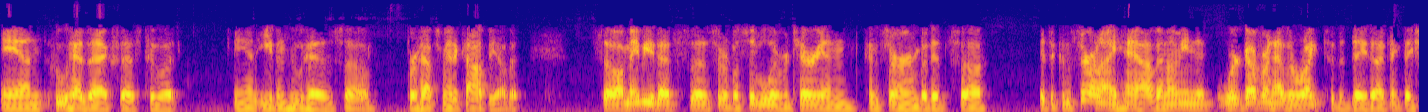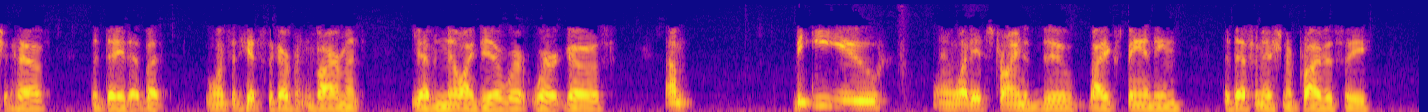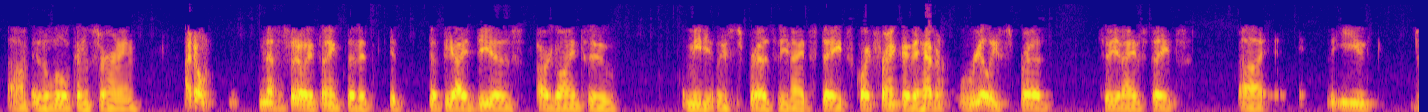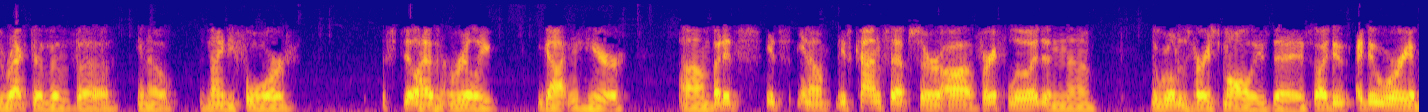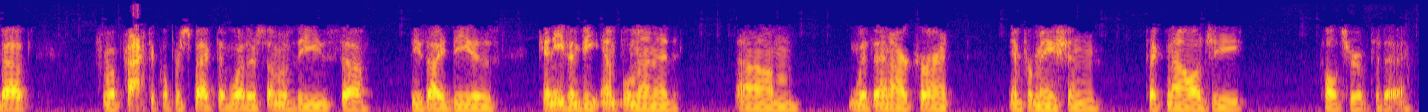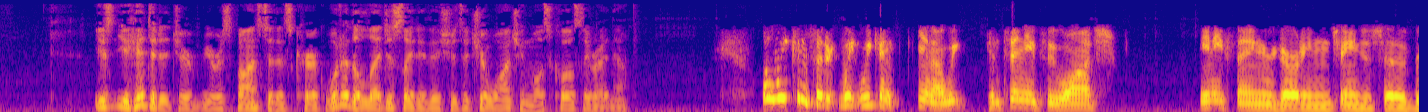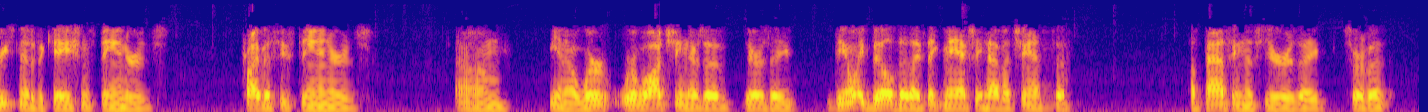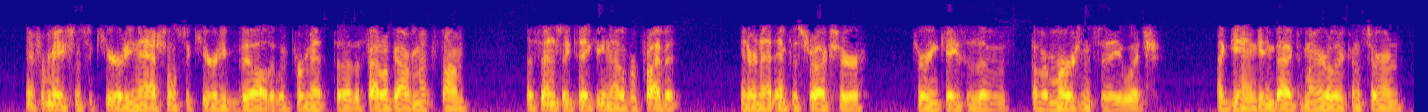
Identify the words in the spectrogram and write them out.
and who has access to it and even who has uh, perhaps made a copy of it. So maybe that's uh, sort of a civil libertarian concern, but it's uh, it's a concern I have. And I mean, it, where government has a right to the data, I think they should have the data. But once it hits the government environment, you have no idea where where it goes. Um, the EU and what it's trying to do by expanding the definition of privacy um, is a little concerning. I don't necessarily think that it, it that the ideas are going to immediately spread to the United States. Quite frankly, they haven't really spread to the United States. Uh, the EU directive of uh, you know 94 still hasn't really gotten here. Um, but it's it's you know these concepts are uh, very fluid and uh, the world is very small these days. So I do I do worry about from a practical perspective whether some of these uh, these ideas can even be implemented um, within our current information technology culture of today. You, you hinted at your, your response to this, Kirk. What are the legislative issues that you're watching most closely right now? Well, we consider we we can you know we continue to watch anything regarding changes to breach notification standards, privacy standards. Um, you know, we're we're watching. There's a there's a the only bill that I think may actually have a chance of of passing this year is a sort of a information security, national security bill that would permit uh, the federal government from essentially taking over private internet infrastructure during cases of, of emergency, which, again, getting back to my earlier concern,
